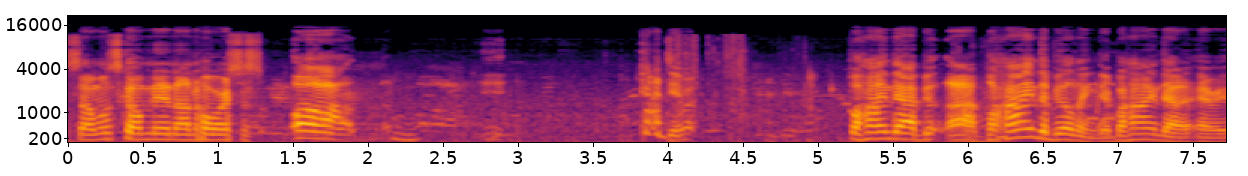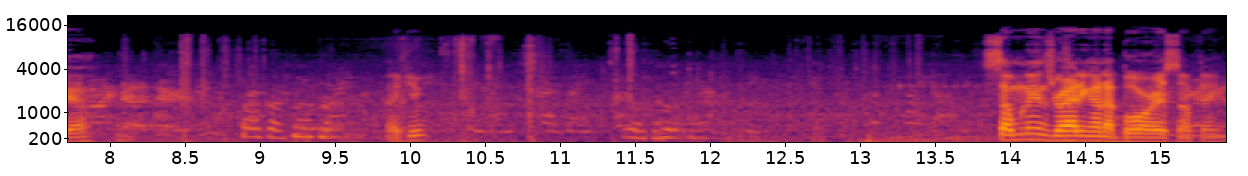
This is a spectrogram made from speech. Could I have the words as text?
Someone's coming in on horses. Oh, God damn it! Behind that, uh, behind the building. They're behind that area. Thank you. Someone's riding on a boar or something.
